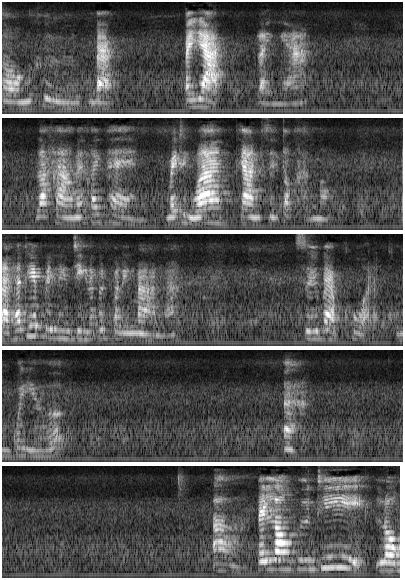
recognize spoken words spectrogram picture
ซองก็คือแบบประหยัดอะไรเงี้ย ราคาไม่ค่อยแพง หมายถึงว่าการซื้อต่อครั้งเนาะ แต่ถ้าเทียบเป็นจริง ๆ แล้วเป็นปริมาณนะ ซื้อแบบขวดคุ้มกว่าเยอะ อ่า เป็นรองพื้นที่ลง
